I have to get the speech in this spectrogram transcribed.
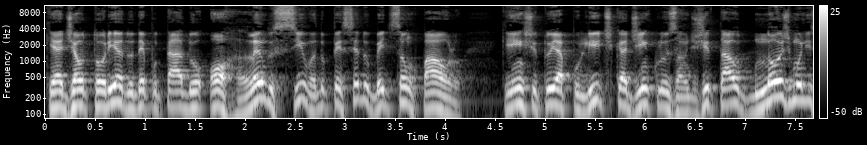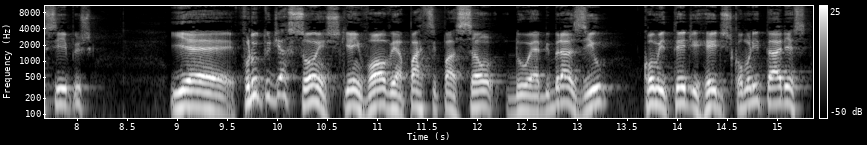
que é de autoria do deputado Orlando Silva, do PCdoB de São Paulo, que institui a política de inclusão digital nos municípios e é fruto de ações que envolvem a participação do Web Brasil, Comitê de Redes Comunitárias,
